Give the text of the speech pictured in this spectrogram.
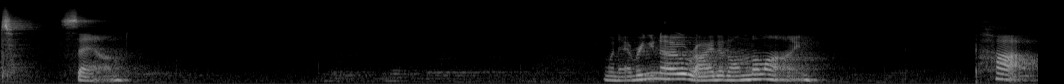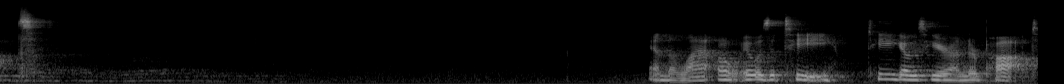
t sound? Whenever you know, write it on the line. Pot. And the la oh, it was a T. T goes here under pot.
